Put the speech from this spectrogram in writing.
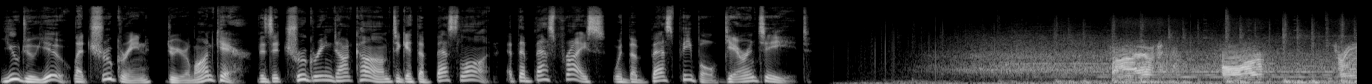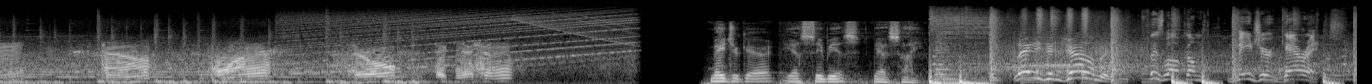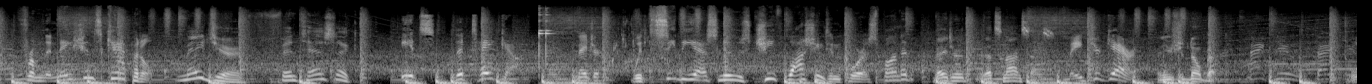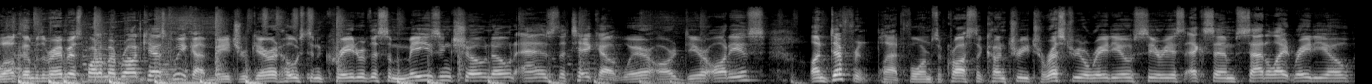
You do you. Let TrueGreen do your lawn care. Visit truegreen.com to get the best lawn at the best price with the best people guaranteed. Five, four, three, two, one, zero, ignition. Major Garrett, yes, CBS, yes, hi. Ladies and gentlemen, Please welcome Major Garrett. from the nation's capital, Major, fantastic. it's The Takeout. Major. With CBS News Chief Washington Correspondent, Major, that's nonsense, Major Garrett. and you should know better. Thank you. Welcome to the very best part of my broadcast week. I'm Major Garrett, host and creator of this amazing show known as The Takeout, where our dear audience on different platforms across the country terrestrial radio, Sirius XM, satellite radio,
